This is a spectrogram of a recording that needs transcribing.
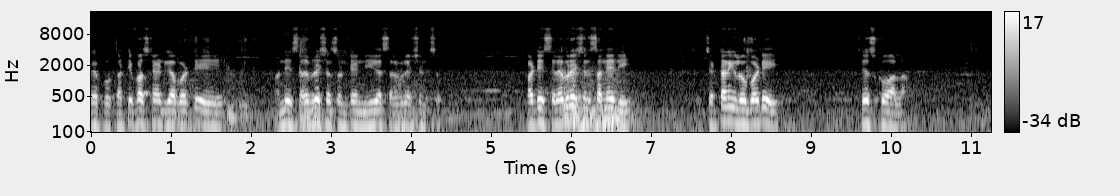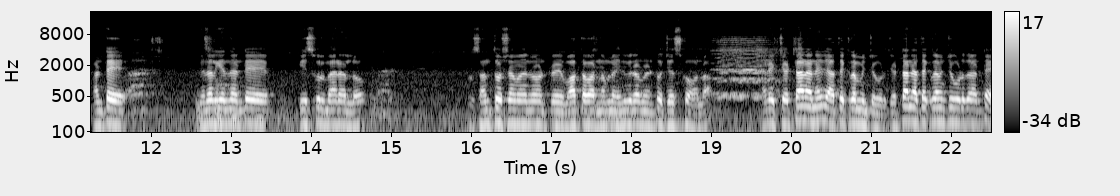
రేపు థర్టీ ఫస్ట్ నైట్ కాబట్టి అన్ని సెలబ్రేషన్స్ ఉంటాయి న్యూ ఇయర్ సెలబ్రేషన్స్. బట్ ఈ సెలబ్రేషన్స్ అనేది చట్టానికి లోబడి చేసుకోవాలా? అంటే జనరల్గా ఏంటంటే పీస్ఫుల్ మేనర్లో సంతోషమైనటువంటి వాతావరణంలో ఎన్విరాన్మెంట్ చేసుకోవాలా? అనే చట్టాన్ని అనేది అతిక్రమించకూడదు. చట్టాన్ని అతిక్రమించకూడదు అంటే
